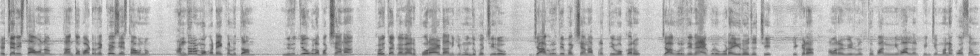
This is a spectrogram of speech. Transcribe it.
హెచ్చరిస్తూ ఉన్నాం. దాంతోపాటు రిక్వెస్ట్ చేస్తూ ఉన్నాం. అందరం ఒకటే కలుద్దాం. నిరుద్యోగుల పక్షాన కవితక్క గారు పోరాడడానికి ముందుకొచ్చారు జాగృతి పక్షాన ప్రతి ఒక్కరు జాగృతి నాయకులు కూడా ఈరోజు వచ్చి ఇక్కడ అమరవీరుల స్థూపాన్ని నివాళులర్పించి మన కోసం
